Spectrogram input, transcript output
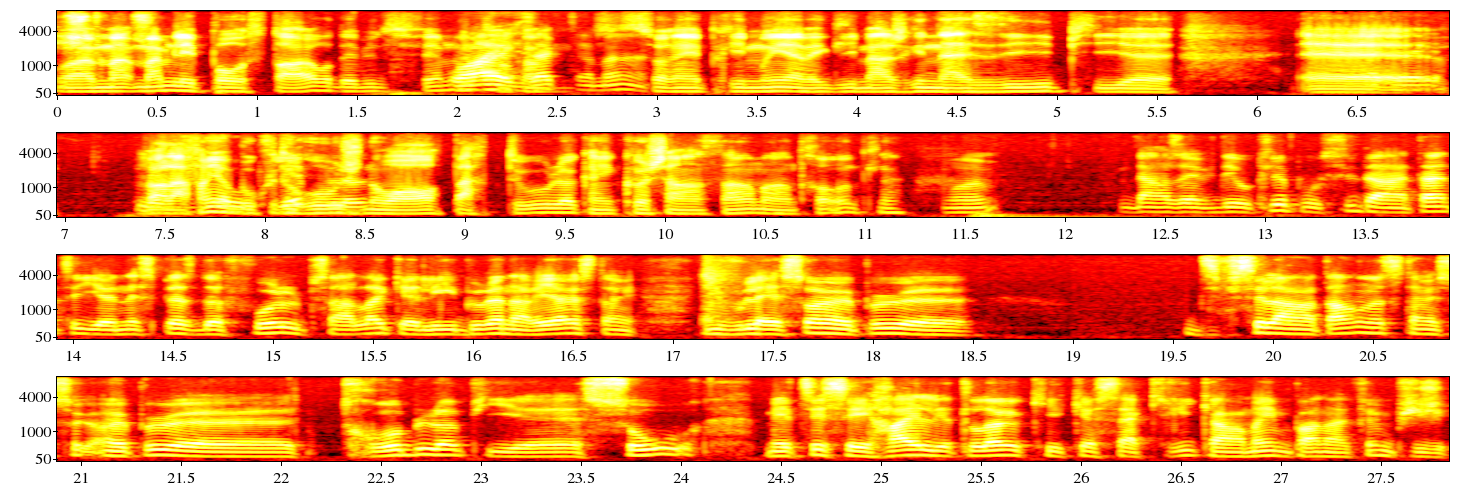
Ouais, même les posters au début du film. Ouais, exactement. Surimprimés avec de l'imagerie nazie, puis euh, euh, vers la fin, il y a beaucoup de rouge-noir partout, là, quand ils couchent ensemble, entre autres. Là. Ouais. Dans un vidéoclip aussi, dans le temps, il y a une espèce de foule, puis ça a l'air que les bruits en arrière, un... ils voulaient ça un peu euh, difficile à entendre. C'est un, un peu euh, trouble, puis euh, sourd. Mais c'est highlight là qui, que ça crie quand même pendant le film. Puis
